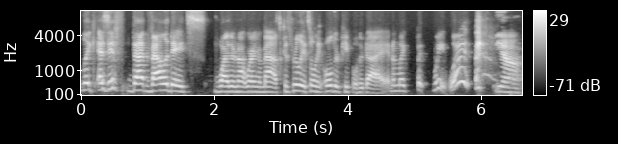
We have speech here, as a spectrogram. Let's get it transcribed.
like as if that validates why they're not wearing a mask because really it's only older people who die and i'm like but wait what yeah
